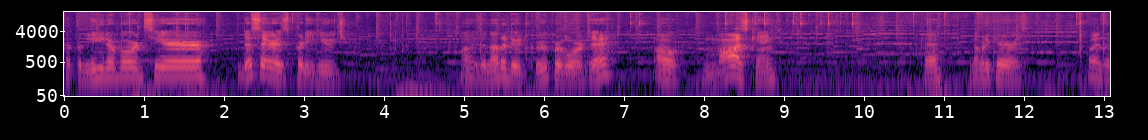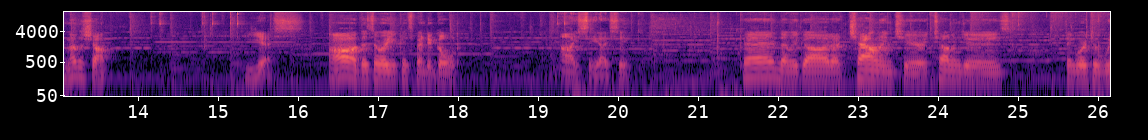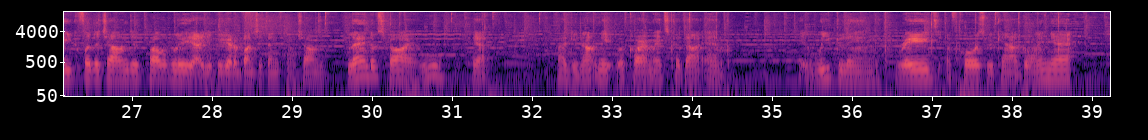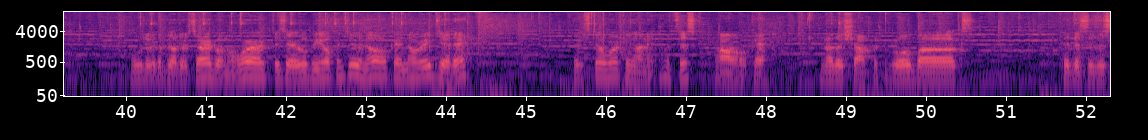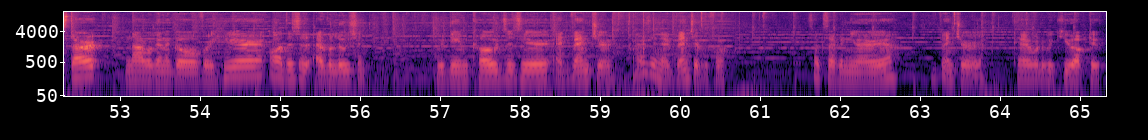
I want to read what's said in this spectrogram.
Got the leaderboards here. This area is pretty huge. Oh, there's another dude. Group rewards, eh? Oh, Maz King. Okay, nobody cares. Oh, there's another shop. Yes. Oh, this is where you can spend your gold. I see, I see. Okay, then we got a challenge here. Challenges. I think we're too weak for the challenges probably. Yeah, you could get a bunch of things from challenges. Land of Sky. Ooh, yeah. I do not meet requirements because I am a weakling. Raids, of course, we cannot go in yet. Ooh, look at the builder. Sorry about my work. This area will be open soon. Oh, okay. No raids yet, eh? They're still working on it. What's this? Oh, okay. Another shop with Robux. Okay, this is a start. Now we're gonna go over here. Oh, this is evolution. Redeem codes is here. Adventure. I've seen adventure before. This looks like a new area. Adventure. Okay, what do we queue up to?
